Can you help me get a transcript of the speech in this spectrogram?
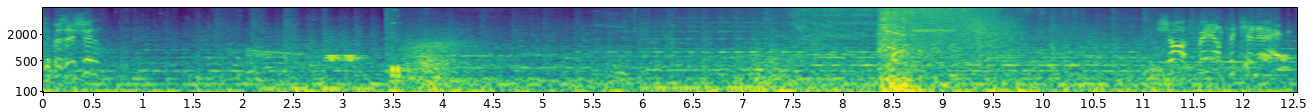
to position. Shot failed to connect.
